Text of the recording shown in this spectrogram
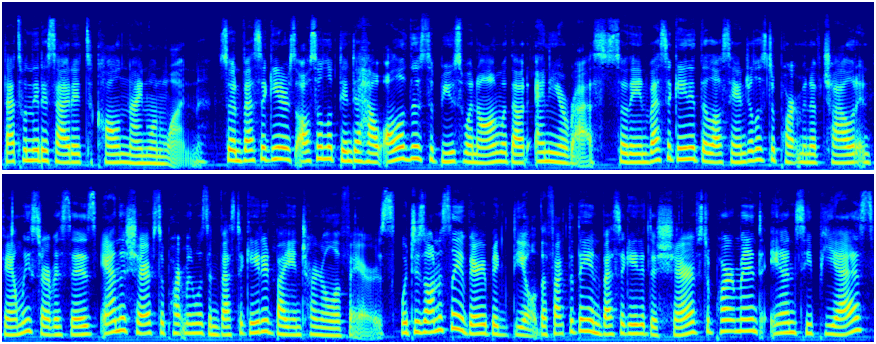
that's when they decided to call 911. So investigators also looked into how all of this abuse went on without any arrest arrests, so they investigated the Los Angeles Department of Child and Family Services, and the Sheriff's Department was investigated by Internal Affairs, which is honestly a very big deal. The fact that they investigated the Sheriff's Department and CPS,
